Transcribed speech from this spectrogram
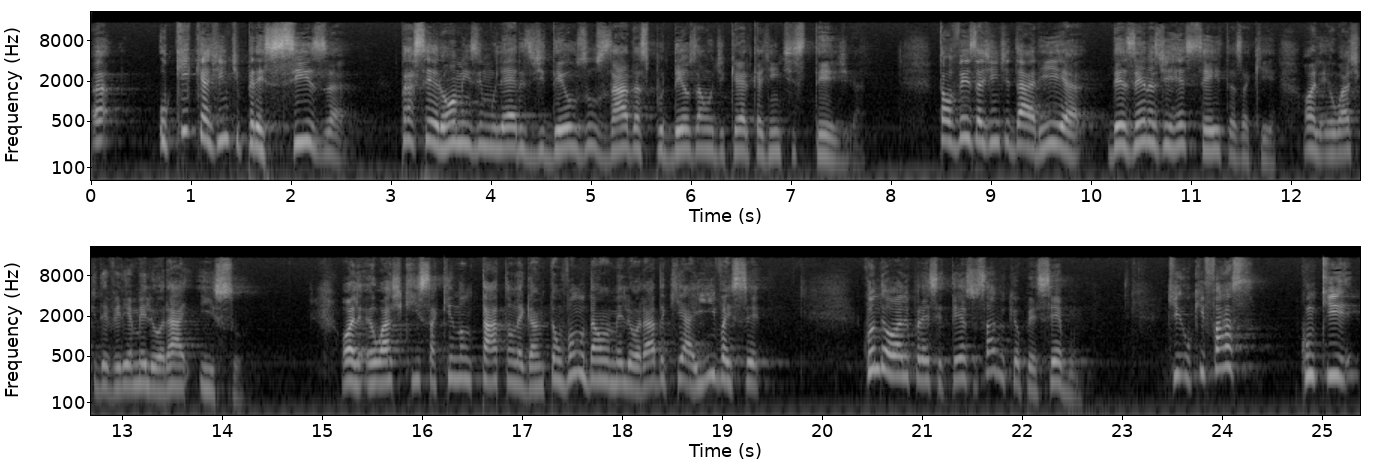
Uh, o que, que a gente precisa para ser homens e mulheres de Deus, usadas por Deus aonde quer que a gente esteja? Talvez a gente daria dezenas de receitas aqui. Olha, eu acho que deveria melhorar isso. Olha, eu acho que isso aqui não está tão legal. Então vamos dar uma melhorada que aí vai ser. Quando eu olho para esse texto, sabe o que eu percebo? Que o que faz com que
